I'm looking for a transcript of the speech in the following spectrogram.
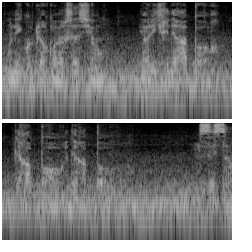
on écoute leurs conversations et on écrit des rapports, des rapports et des rapports. C'est ça.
